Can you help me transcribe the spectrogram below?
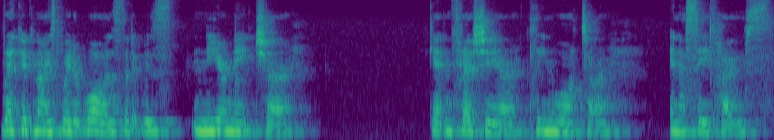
recognized where it was, that it was near nature, getting fresh air, clean water, in a safe house,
